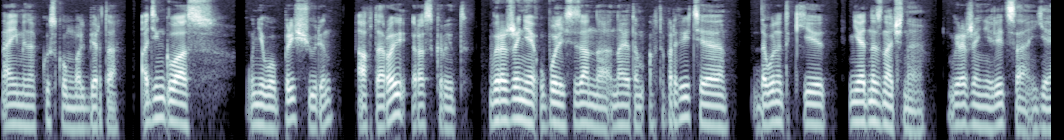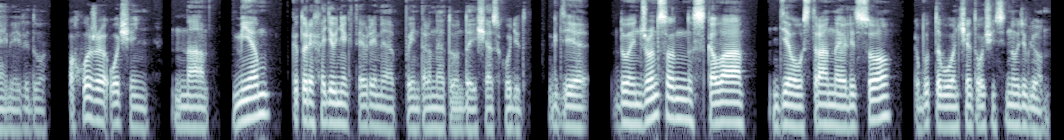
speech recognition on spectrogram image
а именно куском мольберта. Один глаз у него прищурен, а второй раскрыт. Выражение у Поля Сезанна на этом автопортрете довольно-таки неоднозначное. Выражение лица, я имею в виду. Похоже очень на мем, который ходил некоторое время по интернету, да и сейчас ходит, где Дуэйн Джонсон, скала, делал странное лицо, как будто бы он чем-то очень сильно удивлен.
